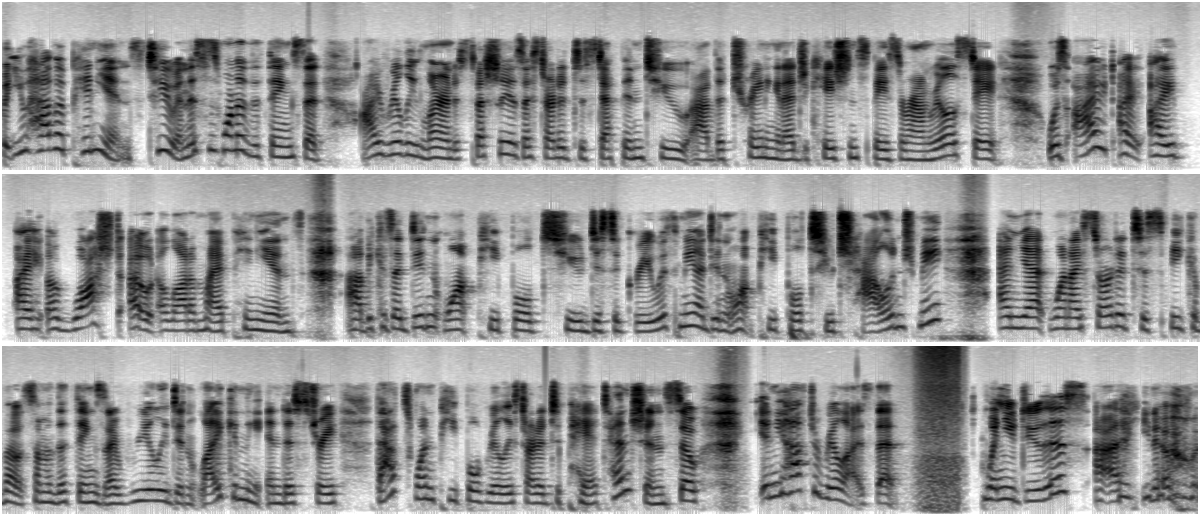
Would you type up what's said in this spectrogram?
but you have opinions too. And this is one of the things that I really learned, especially as I started to step into uh, the training and education space around real estate, was I, I, I I, I washed out a lot of my opinions uh, because I didn't want people to disagree with me. I didn't want people to challenge me. And yet, when I started to speak about some of the things that I really didn't like in the industry, that's when people really started to pay attention. So, and you have to realize that when you do this, uh, you know,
